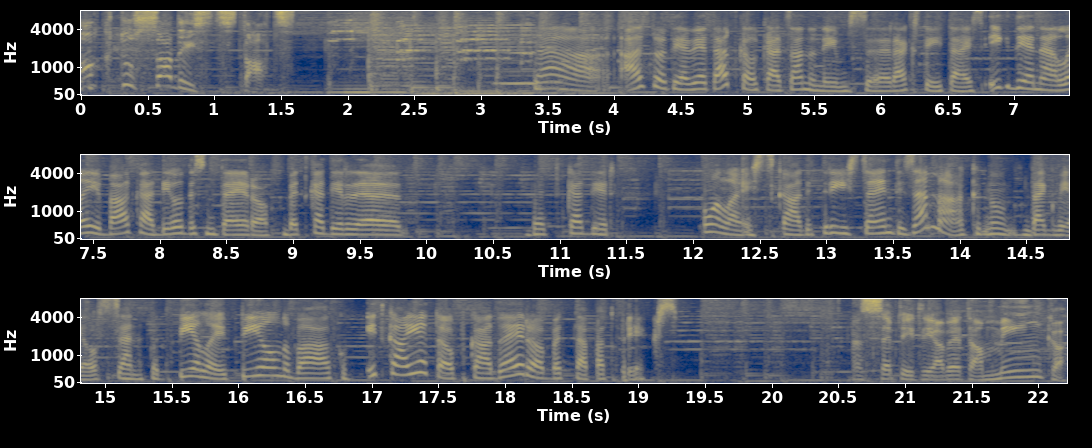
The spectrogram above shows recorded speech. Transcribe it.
Ak, tu sadists tāds! Tā, astotajā vietā atkal kāds anonīms eh, rakstītājs. Ikdienā leju bākā 20 eiro, bet kad ir, eh, bet kad ir nolaists kādi 3 centi zemāk, nu, degvielas cena, tad pielēju pilnu bāku. It kā ietaupu kādu eiro, bet tāpat prieks. Septītajā vietā Minka.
